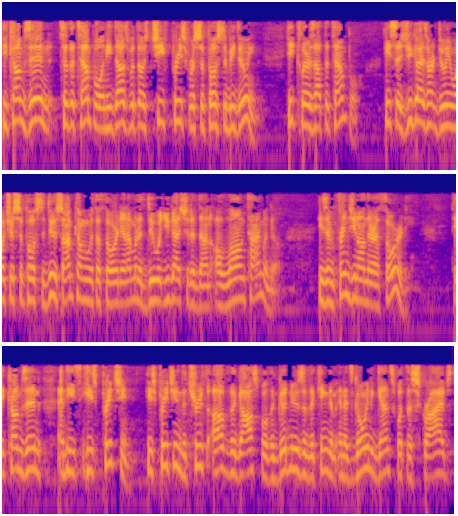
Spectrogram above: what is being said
He comes in to the temple and he does what those chief priests were supposed to be doing. He clears out the temple. He says, You guys aren't doing what you're supposed to do, so I'm coming with authority and I'm going to do what you guys should have done a long time ago. He's infringing on their authority. He comes in and he's, he's preaching. He's preaching the truth of the gospel, the good news of the kingdom, and it's going against what the scribes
